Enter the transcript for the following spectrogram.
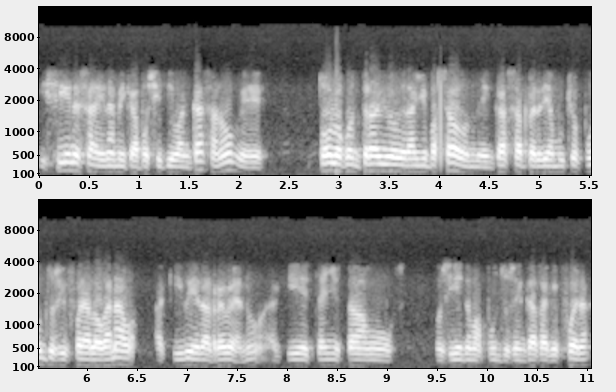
y siguen esa dinámica positiva en casa, ¿no? Que todo lo contrario del año pasado, donde en casa perdía muchos puntos y fuera lo ganaba, aquí era al revés, ¿no? Aquí este año estábamos consiguiendo más puntos en casa que fuera.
